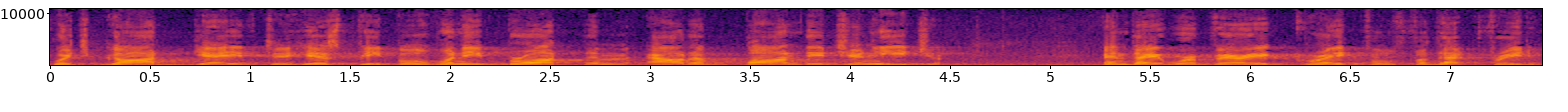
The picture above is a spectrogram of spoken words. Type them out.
which God gave to his people when he brought them out of bondage in Egypt. And they were very grateful for that freedom.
